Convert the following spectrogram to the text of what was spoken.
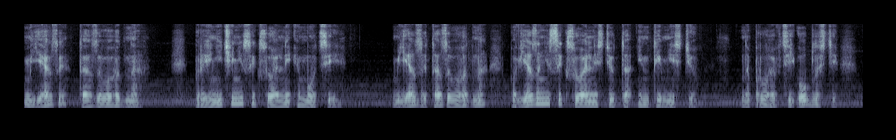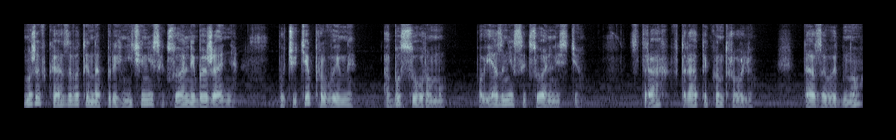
М'язи тазового дна, пригнічені сексуальні емоції. М'язи тазового дна пов'язані з сексуальністю та інтимністю. Напруга в цій області може вказувати на пригнічені сексуальні бажання, почуття провини або сорому, пов'язані з сексуальністю, страх втрати контролю. Тазове дно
